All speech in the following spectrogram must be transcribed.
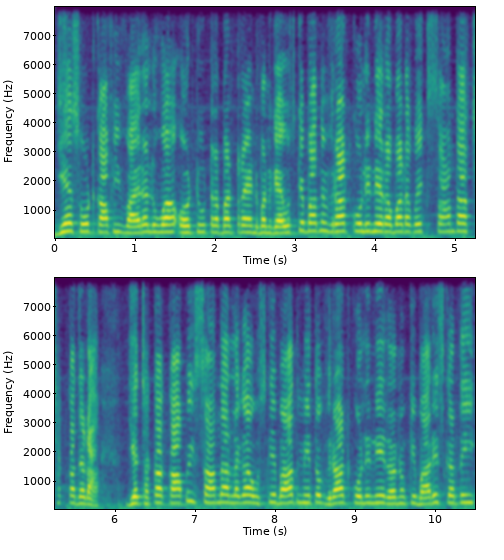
यह शॉट काफ़ी वायरल हुआ और ट्विटर पर ट्रेंड बन गया। उसके बाद में विराट कोहली ने रबाडा को एक शानदार छक्का जड़ा। यह छक्का काफ़ी शानदार लगा। उसके बाद में तो विराट कोहली ने रनों की बारिश कर दी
